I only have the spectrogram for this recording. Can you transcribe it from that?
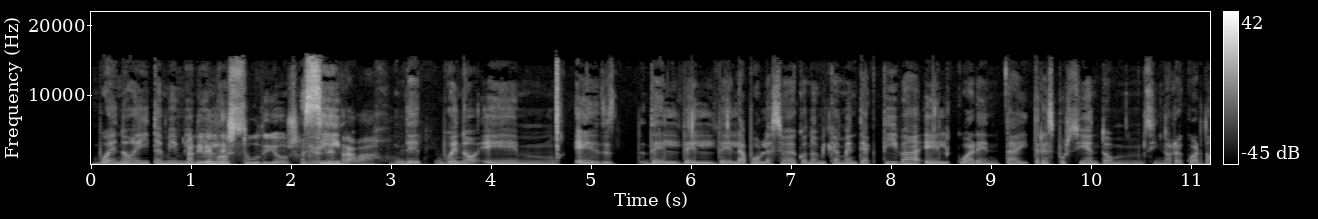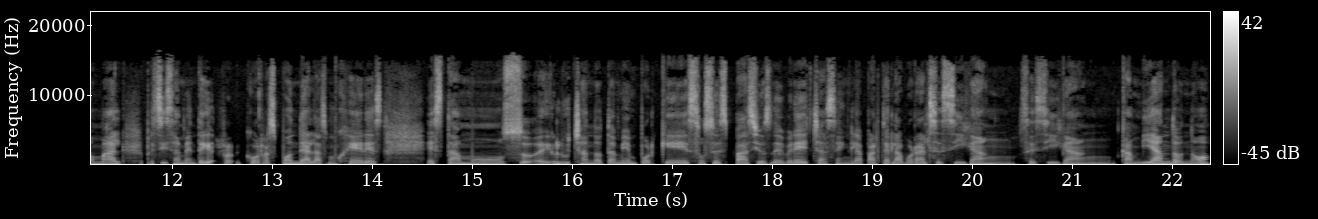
bueno, ahí también vivimos... A nivel de estudios, a nivel de trabajo. De, bueno, eh, del, del, de la población económicamente activa, el 43%, mm, si no recuerdo mal, precisamente corresponde a las mujeres. Estamos eh, luchando también porque esos espacios de brechas en la parte laboral se sigan, se sigan cambiando, ¿no?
